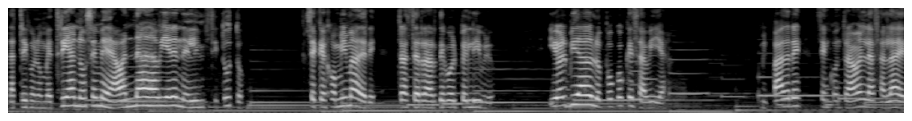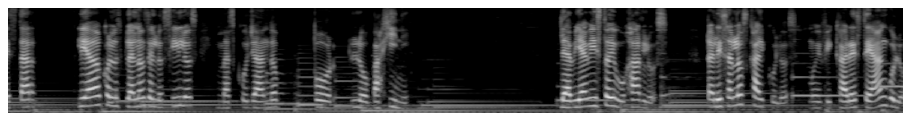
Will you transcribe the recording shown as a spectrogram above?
La trigonometría no se me daba nada bien en el instituto. Se quejó mi madre, tras cerrar de golpe el libro, y he olvidado lo poco que sabía. Mi padre se encontraba en la sala de estar, liado con los planos de los hilos y mascullando por lo bajini. Le había visto dibujarlos, realizar los cálculos, modificar este ángulo,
